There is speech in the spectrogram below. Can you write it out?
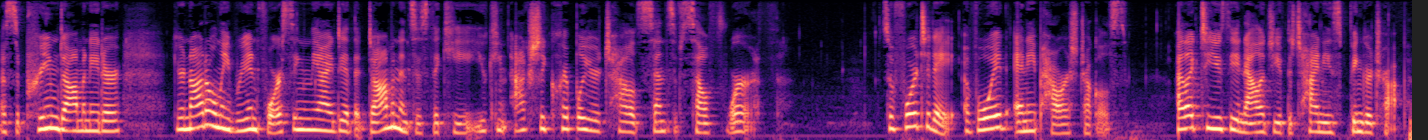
as supreme dominator, you're not only reinforcing the idea that dominance is the key, you can actually cripple your child's sense of self worth. So, for today, avoid any power struggles. I like to use the analogy of the Chinese finger trap.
